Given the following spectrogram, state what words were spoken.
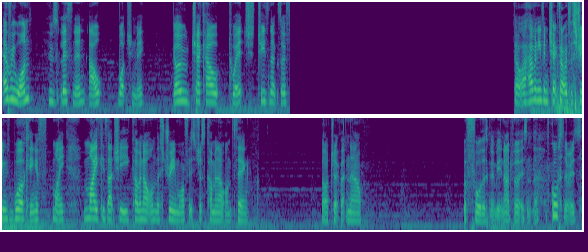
Everyone who's listening out, watching me, go check out Twitch, Cheese So I haven't even checked out if the stream's working, if my mic is actually coming out on the stream or if it's just coming out on thing. So I'll check that now. Before there's going to be an advert, isn't there? Of course there is.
